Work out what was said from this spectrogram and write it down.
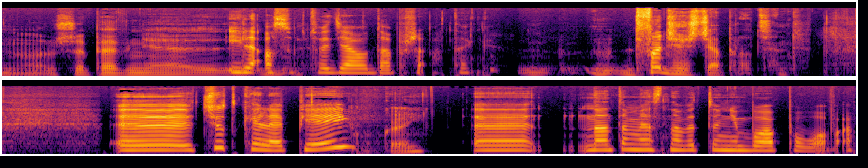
No, że pewnie... Ile osób powiedziało dobrze? Tak? 20%. Ciutkę lepiej. Okay. Natomiast nawet to nie była połowa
